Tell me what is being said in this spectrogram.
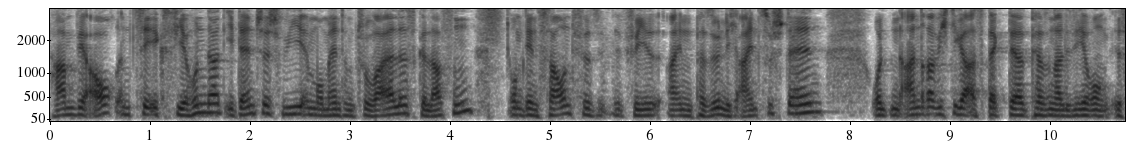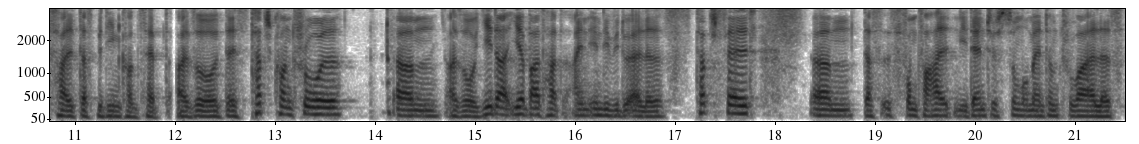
haben wir auch im CX400 identisch wie im Momentum True Wireless gelassen, um den Sound für, für einen persönlich einzustellen. Und ein anderer wichtiger Aspekt der Personalisierung ist halt das Bedienkonzept. Also das Touch Control ähm, also jeder Earbud hat ein individuelles Touchfeld. Ähm, das ist vom Verhalten identisch zum Momentum True Wireless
